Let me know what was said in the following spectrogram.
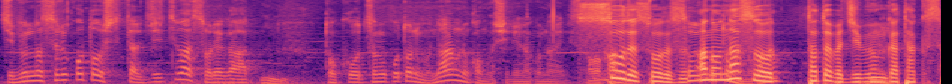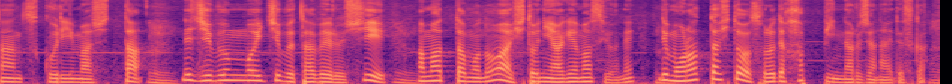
自分のすることをしてたら実はそれが徳を積むことにもなるのかもしれなくないですか？そうですそうです。あのナスを例えば自分がたくさん作りました、うん。で自分も一部食べるし、うん。余ったものは人にあげますよね、でもらった人はそれでハッピーになるじゃないですか、うん。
